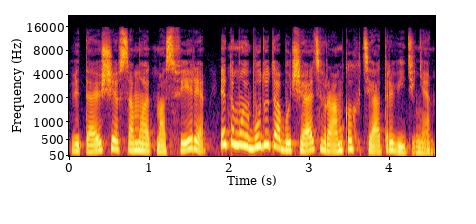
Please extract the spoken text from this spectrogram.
витающее в самой атмосфере. Этому и будут обучать в рамках театровидения.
